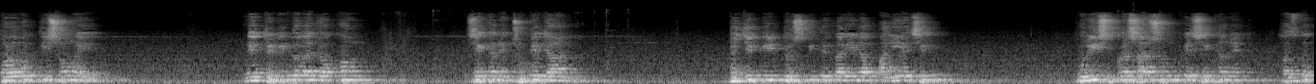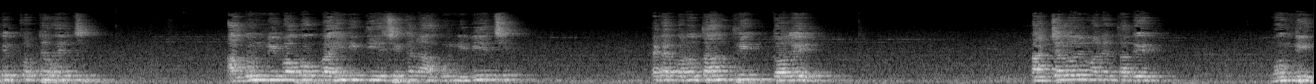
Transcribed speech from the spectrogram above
পরবর্তী সময়ে নেতৃবৃন্দরা যখন সেখানে ছুটে যান, বিজেপির দুষ্কৃতকারীরা পালিয়েছিল। পুলিশ প্রশাসনকে সেখানে হস্তক্ষেপ করতে হয়েছে। আগুন নির্বাপক বাহিনী দিয়ে সেখানে আগুন নিভিয়েছে। একটা গণতান্ত্রিক দলের কার্যালয় মানে তাদের মন্দির।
